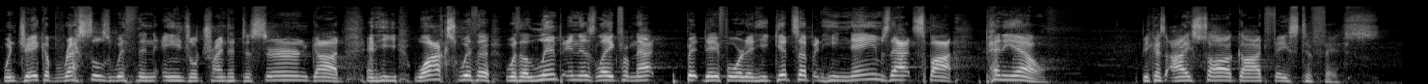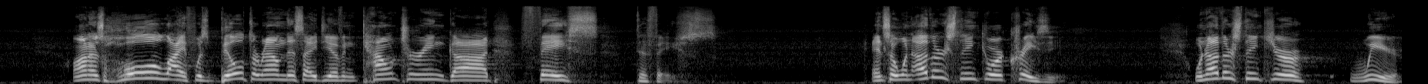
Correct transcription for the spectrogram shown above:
when Jacob wrestles with an angel trying to discern God, and he walks with a, with a limp in his leg from that day forward, and he gets up and he names that spot Peniel, because I saw God face to face. Anna's whole life was built around this idea of encountering God face to face. And so when others think you're crazy, when others think you're weird,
